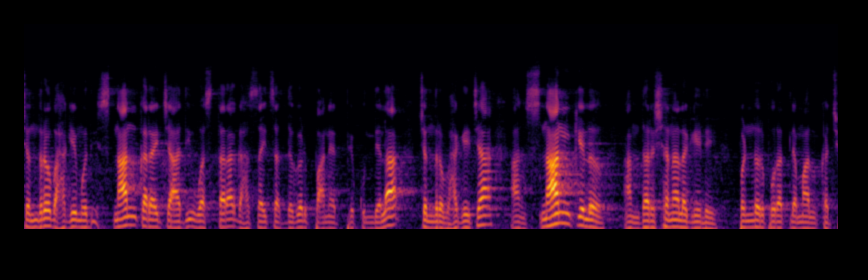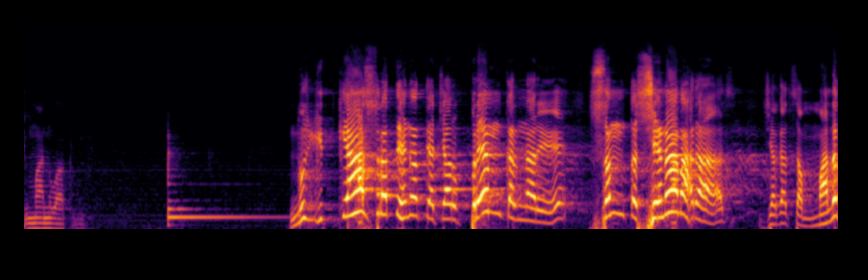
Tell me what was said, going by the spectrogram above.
चंद्रभागेमध्ये स्नान करायच्या आधी वस्तारा घासायचा दगड पाण्यात फेकून दिला चंद्रभागेच्या आणि स्नान केलं आणि दर्शनाला गेले. पंढरपुरातल्या मालकाची मान वाकली. नु इतक्या श्रद्धेनं त्याच्यावर प्रेम करणारे संत सेना महाराज जगाचा मालक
